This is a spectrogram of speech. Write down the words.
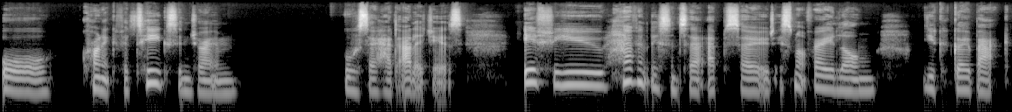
or chronic fatigue syndrome also had allergies. If you haven't listened to that episode, it's not very long. You could go back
